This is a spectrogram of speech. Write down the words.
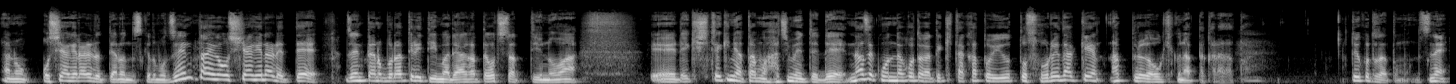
あの押し上げられるってやるんですけども、全体が押し上げられて、全体のボラティリティまで上がって落ちたっていうのは、えー歴史的には多分初めてで、なぜこんなことができたかというと、それだけアップルが大きくなったからだと。ということだと思うんですね。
